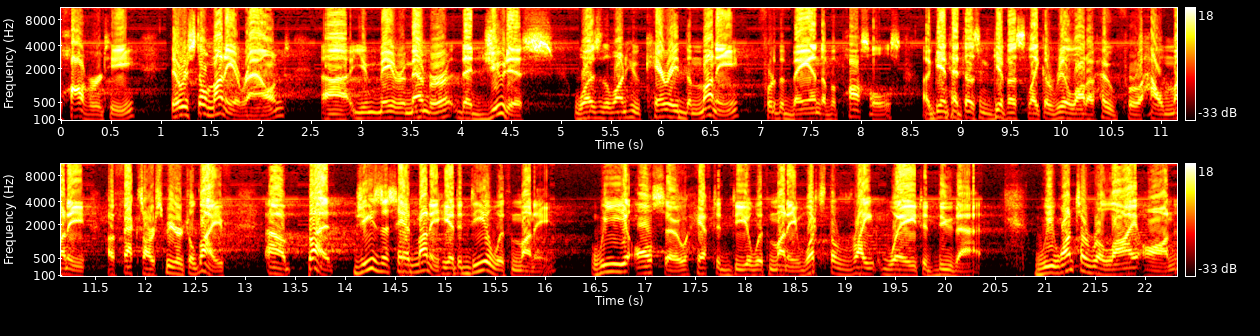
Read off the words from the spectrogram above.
poverty. There was still money around. Uh, you may remember that Judas was the one who carried the money for the band of apostles. Again, that doesn't give us like a real lot of hope for how money affects our spiritual life. Uh, but Jesus had money. He had to deal with money we also have to deal with money. What's the right way to do that? We want to rely on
